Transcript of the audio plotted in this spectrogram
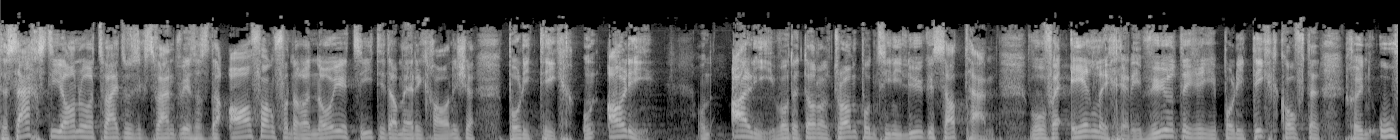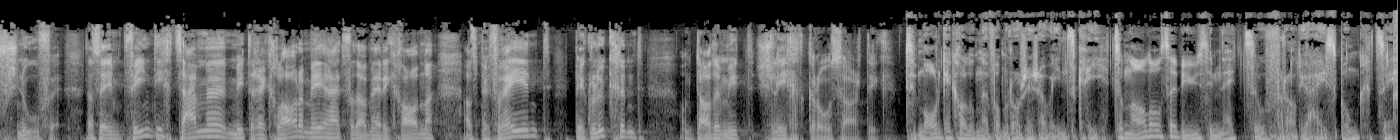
Der 6. Januar 2020 wird also der Anfang von einer neuen Zeit in der amerikanischen Politik. Und alle, und alle, die Donald Trump und seine Lügen satt haben, die auf eine ehrlichere, würdigere Politik gehofft haben, können aufschnaufen. Das empfinde ich zusammen mit einer klaren Mehrheit der Amerikaner als befreiend, beglückend und damit schlicht grossartig. Die Morgenkolumne von Roger Schawinski. Zum Nachlesen bei uns im Netz auf radio1.ch.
